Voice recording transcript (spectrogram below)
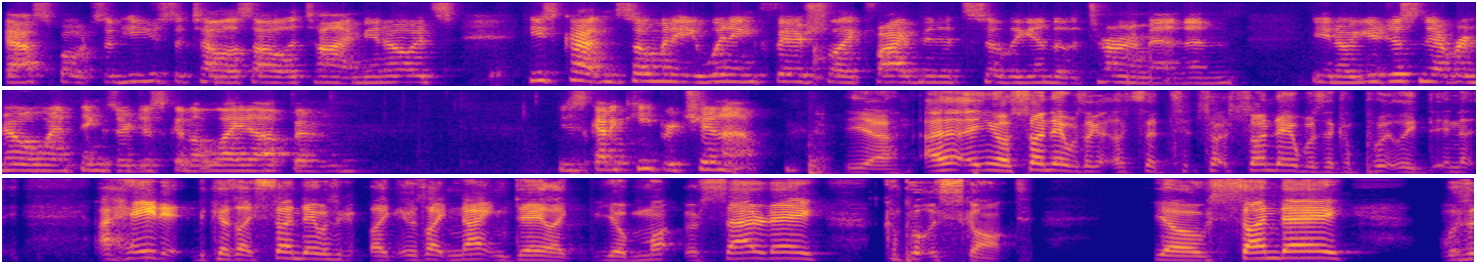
bass boats, and he used to tell us all the time, you know, it's he's cutting so many winning fish like five minutes till the end of the tournament, and you know, you just never know when things are just going to light up, and you just got to keep your chin up. Yeah, I, you know, Sunday was like I said, Sunday was a completely. I hate it because like Sunday was like it was like night and day. Like you know, Saturday completely skunked. You know, Sunday was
